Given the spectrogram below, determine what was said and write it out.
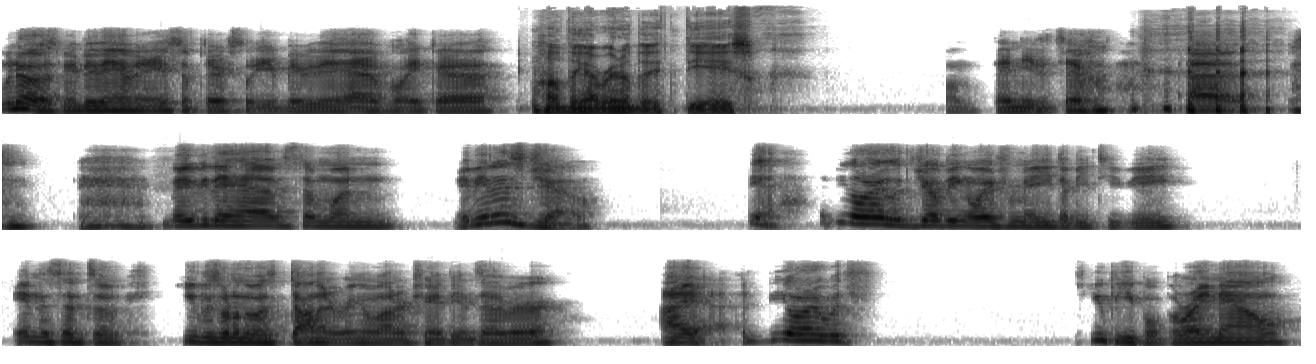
Who knows? Maybe they have an ace up their sleeve. Maybe they have like a. Well, they got rid of the, the ace. Well, they needed to. Uh, maybe they have someone. Maybe it is Joe. Yeah, I'd be all right with Joe being away from AEW TV, in the sense of he was one of the most dominant Ring of Honor champions ever. I, I'd be all right with a few people, but right now,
